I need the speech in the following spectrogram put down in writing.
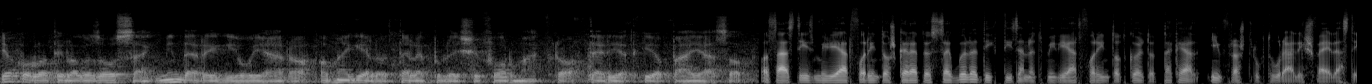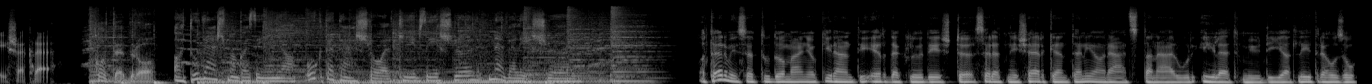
gyakorlatilag az ország minden régiójára a meg megjelölt települési formákra terjed ki a pályázat. A 110 milliárd forintos keretösszegből eddig 15 milliárd forintot költöttek el infrastruktúrális fejlesztésekre. Katedra. A Tudás magazinja oktatásról, képzésről, nevelésről. A természettudományok iránti érdeklődést szeretné serkenteni a Rácz tanár úr életműdíjat létrehozó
